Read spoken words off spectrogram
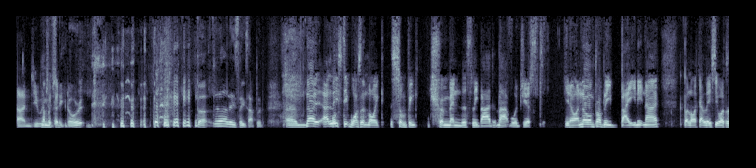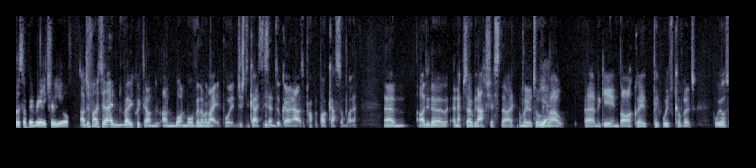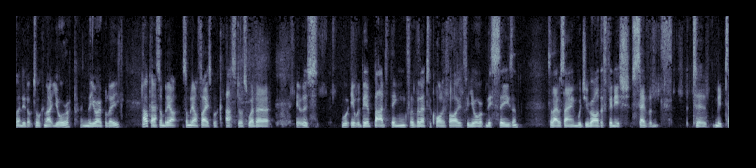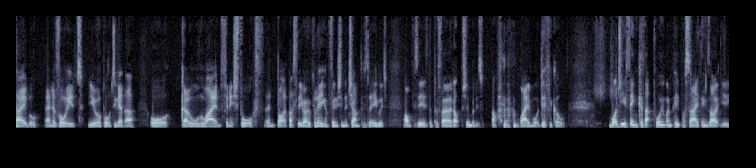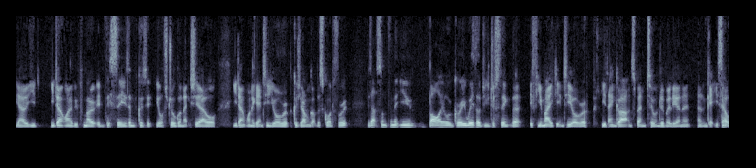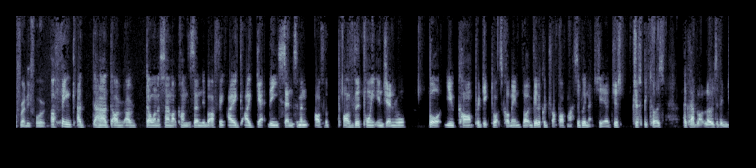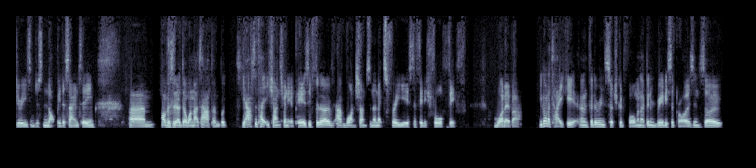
and you would And just could- ignore it. but uh, these things happen. Um, No, at least it wasn't like something tremendously bad that would just, you know, I know I'm probably baiting it now, but like at least it wasn't something really truly awful. I just wanted to end very quickly on, on one more Villa related point, just in case this ends up going out as a proper podcast somewhere. Um, I did a, an episode with Ash yesterday, and we were talking Yeah. about uh, McGee and Barkley, people we've covered. But we also ended up talking about Europe and the Europa League. Okay. Somebody on, somebody on Facebook asked us whether it was it would be a bad thing for Villa to qualify for Europe this season. So they were saying, would you rather finish seventh to mid-table and avoid Europe altogether, or go all the way and finish fourth and bypass the Europa League and finish in the Champions League, which obviously is the preferred option, but it's way more difficult. what do you think of that point when people say things like, you, know, you you don't want to be promoted this season because it, you'll struggle next year, or you don't want to get into Europe because you haven't got the squad for it? Is that something that you buy or agree with, or do you just think that if you make it into Europe, you then go out and spend two hundred million and, and, get yourself ready for it? I think I, I, I, don't want to sound like condescending, but I think I, I get the sentiment of the of the point in general. But you can't predict what's coming. Like Villa could drop off massively next year just just because they could have like loads of injuries and just not be the same team. Um, obviously, I don't want that to happen, but you have to take your chance when it appears. If Villa have one chance in the next three years to finish fourth, fifth, whatever, you got to take it. And Villa are in such good form, and they've been really surprising. So,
